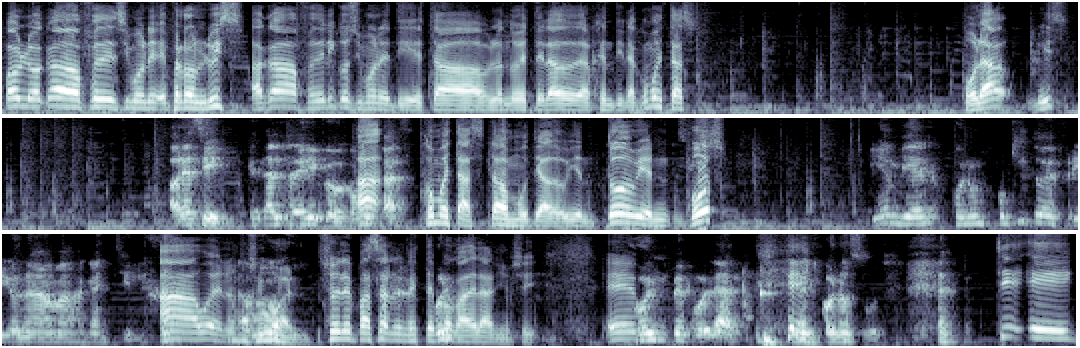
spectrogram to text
Pablo? Acá Fede Simonetti, perdón, Luis, acá Federico Simonetti está hablando de este lado de Argentina. ¿Cómo estás? Hola, Luis. Ahora sí. ¿Qué tal, Federico? ¿Cómo ah, estás? ¿Cómo estás? Estabas muteado. Bien. ¿Todo bien? ¿Vos? Bien, bien, con un poquito de frío nada más acá en Chile. Ah, bueno. Es igual. Suele pasar en esta época del año, sí. Em, golpe polar en el cono sur. Che, eh,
